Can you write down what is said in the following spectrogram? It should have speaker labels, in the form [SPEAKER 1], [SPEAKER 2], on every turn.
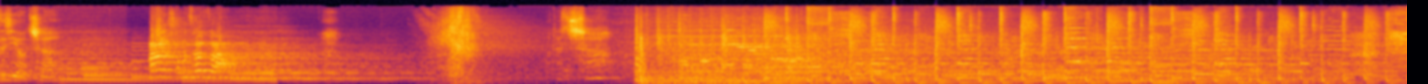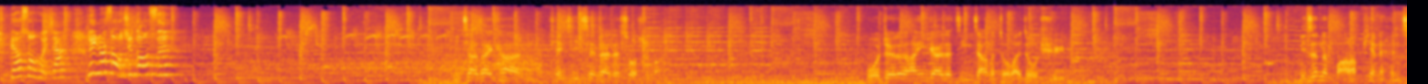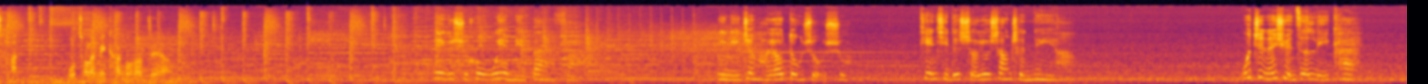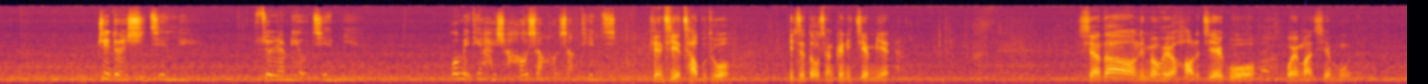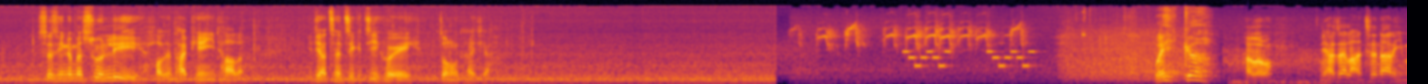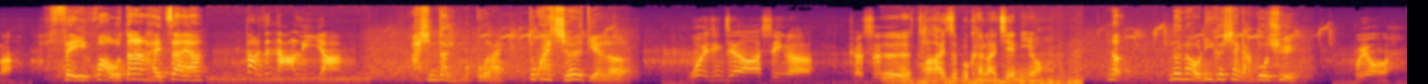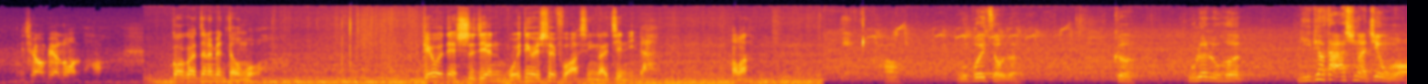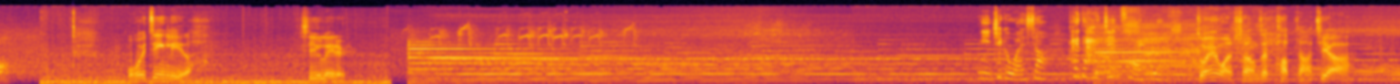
[SPEAKER 1] 自己有车。
[SPEAKER 2] 哪有什么车子啊？
[SPEAKER 1] 我的车。不要送我回家，立刻送我去公司。
[SPEAKER 3] 你猜猜看，天琪现在在做什么？我觉得他应该在紧张的走来走去。你真的把他骗得很惨，我从来没看过他这样。
[SPEAKER 4] 那个时候我也没办法，妮妮正好要动手术，天琪的手又伤成那样，我只能选择离开。这段时间里，虽然没有见面，我每天还是好想好想天琪。
[SPEAKER 3] 天启也差不多，一直都想跟你见面。想到你们会有好的结果，我也蛮羡慕的。事情那么顺利，好像太便宜他了，一定要趁这个机会捉弄他一下。
[SPEAKER 5] 喂，哥。
[SPEAKER 3] Hello，你还在缆车那里吗？
[SPEAKER 5] 废话，我当然还在啊。你到底在哪里呀？阿星到底有没有过来？都快十二点了。
[SPEAKER 3] 我已经见到阿星了，可是他还是不肯来见你哦。
[SPEAKER 5] 那那要不要我立刻现在赶过去？
[SPEAKER 3] 不用了，你千万不要乱跑，乖乖在那边等我。给我一点时间，我一定会说服阿星来见你的，好吗？
[SPEAKER 5] 好，我不会走的。哥，无论如何，你一定要带阿星来见我哦。
[SPEAKER 3] 我会尽力的。See you later。
[SPEAKER 4] 你这个玩笑开得还真残忍。
[SPEAKER 3] 昨天晚上在 pub 打架，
